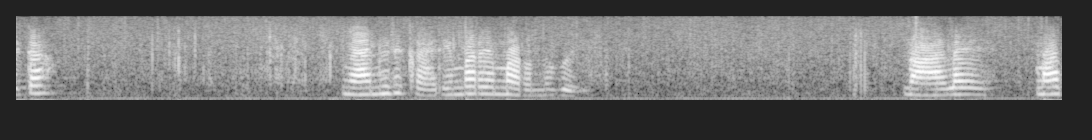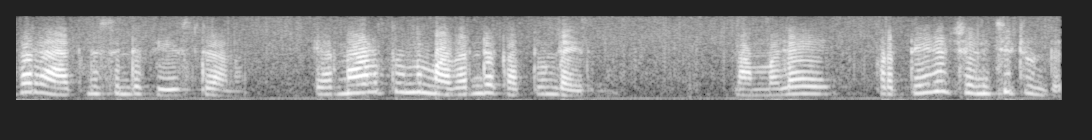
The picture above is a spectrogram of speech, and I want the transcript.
ചേട്ടാ ഞാനൊരു കാര്യം പറയാൻ മറന്നുപോയി. നാളെ മദർ ആഗ്നസിന്റെ ഫീസ്റ്റ് ആണ്. എറണാകുളത്തുനിന്ന് മദറിന്റെ കത്തുണ്ടായിരുന്നു നമ്മളെ പ്രത്യേകം ക്ഷണിച്ചിട്ടുണ്ട്.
